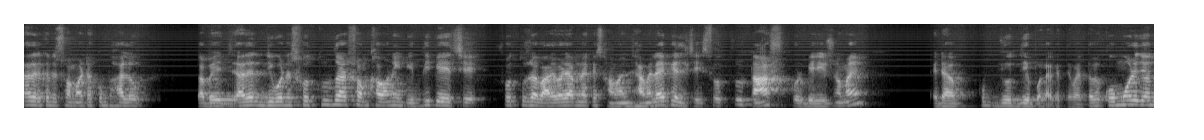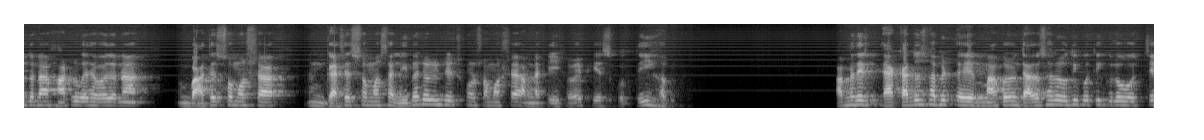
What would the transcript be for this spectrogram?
তাদের ক্ষেত্রে সময়টা খুব ভালো। তবে যাদের জীবনে শত্রুতার সংখ্যা অনেক বৃদ্ধি পেয়েছে, শত্রুরা বারে আপনাকে ঝামেলায় ফেলছে। শত্রু নাশ করবে এই সময়। এটা খুব জোর দিয়ে বলা যেতে পারে। তবে কোমরে যন্ত্রণা, হাঁটুর ব্যথা বেদনা বাতের সমস্যা গ্যাসের সমস্যা লিভার রিলেটেড কোনো সমস্যা আপনাকে এইভাবে ফেস করতেই হবে। আপনাদের একাদশ ভাবের এ, মাফ করবেন দ্বাদশ অধিপতি গ্রহ হচ্ছে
